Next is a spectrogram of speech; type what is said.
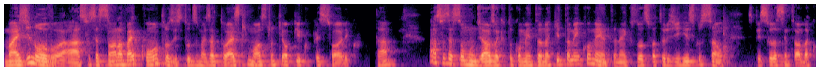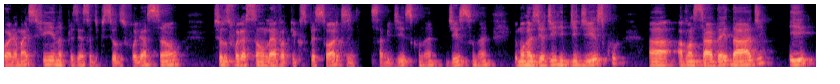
Mas, de novo, a associação ela vai contra os estudos mais atuais que mostram que é o pico pressórico, tá? A Associação Mundial, já que estou comentando aqui, também comenta né, que os outros fatores de risco são espessura central da córnea mais fina, presença de pseudosfoliação, pseudosfoliação leva a picos pressóricos, a gente sabe disso, né? Disso, né? Hemorragia de, de disco, avançar da idade e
